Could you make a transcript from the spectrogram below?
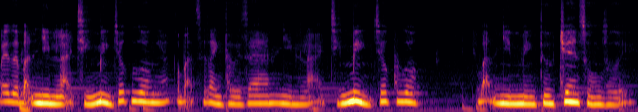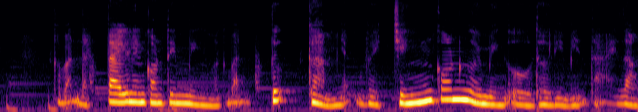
Bây giờ bạn nhìn lại chính mình trước gương nhé. Các bạn sẽ dành thời gian nhìn lại chính mình trước gương. Các bạn nhìn mình từ trên xuống dưới. Các bạn đặt tay lên con tim mình và các bạn tự cảm nhận về chính con người mình ở thời điểm hiện tại rằng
